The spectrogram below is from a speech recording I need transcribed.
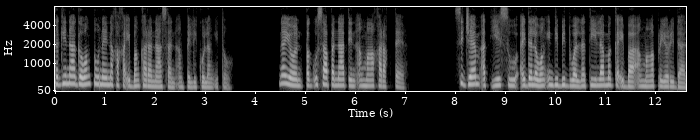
na ginagawang tunay na kakaibang karanasan ang pelikulang ito. Ngayon, pag-usapan natin ang mga karakter. Si Jem at Yesu ay dalawang individual na tila magkaiba ang mga prioridad.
